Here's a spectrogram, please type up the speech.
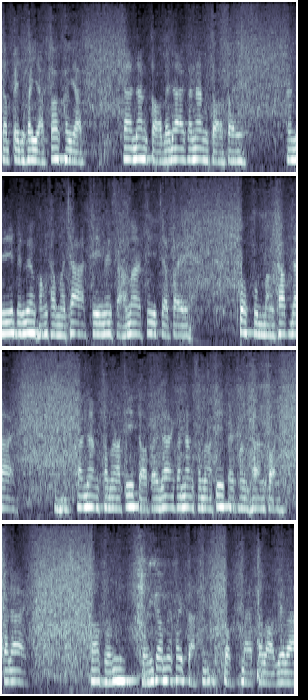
จำเป็นขยับก็ขยับ ถ้านั่งต่อไปได้ก็นั่งต่อไป อันนี้เป็นเรื่องของธรรมชาติที่ไม่สามารถที่จะไปควบคุมบังคับได้ ถ้านั่งสมาธิต่อไปได้ก็นั่งสมาธิไปทางๆก่อนก็ได้เพราะฝนฝนก็ไม่ค่อยตัดตกแบบตลอดเวลา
